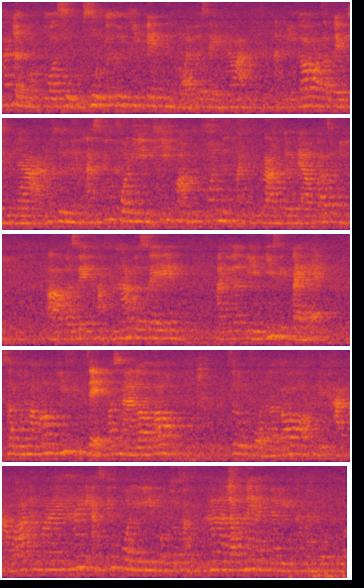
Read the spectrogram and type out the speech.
ถ้าเกิดหดตัวสูงสุดก็คือคิดเป็น100%เปอร์เซ็นต์ค่ะอันนี้ก็จะเป็นยาก็คือ1อะซิลโคลีนที่ความเข้มข้น1ไมโครกรัมโดยแล้วก็จะมี เปอร์เซ็นต์35เปอร์เซ็นต์อะดรีนาลีน28สบูทานอล27 เพราะฉะนั้นเราต้องสรุปผลแล้วก็ดิคาร์มาว่าทำไมให้อะซิโคลีนบวกตัว35 แล้วให้อะดรีนาลีนทำไมบวกตัว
